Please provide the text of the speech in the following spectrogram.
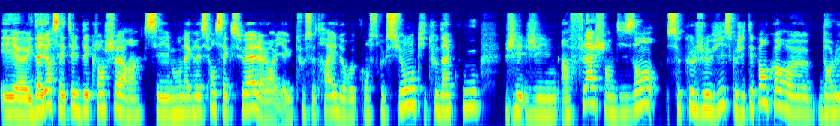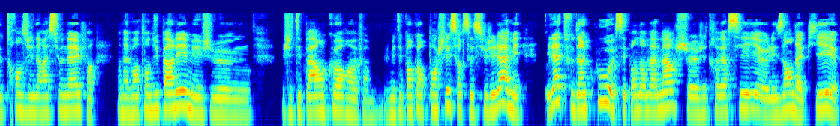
Et, euh, et d'ailleurs, ça a été le déclencheur. Hein. C'est mon agression sexuelle. Alors, il y a eu tout ce travail de reconstruction qui, tout d'un coup, j'ai eu un flash en me disant ce que je vis, ce que j'étais pas encore dans le transgénérationnel. Enfin, on avait entendu parler, mais je j'étais pas encore, enfin, je m'étais pas encore penchée sur ce sujet-là. Mais et là, tout d'un coup, c'est pendant ma marche, j'ai traversé les Andes à pied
